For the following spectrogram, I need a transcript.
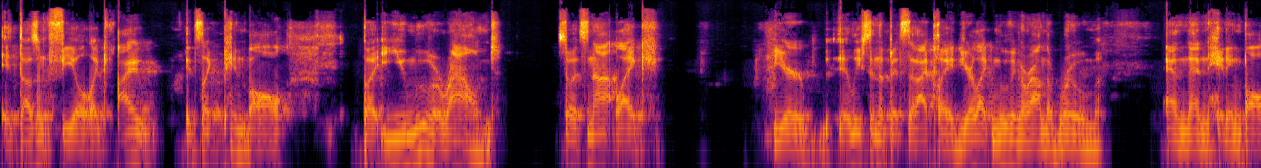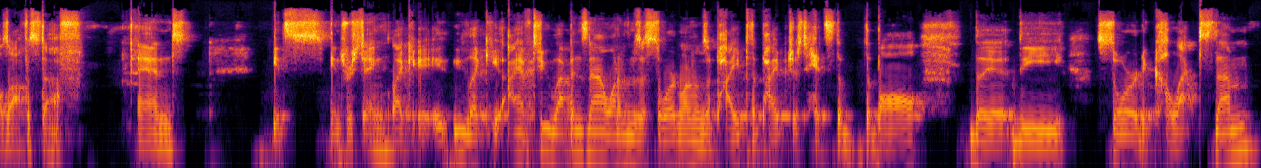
it doesn't feel like I it's like pinball, but you move around. So it's not like you're at least in the bits that I played, you're like moving around the room and then hitting balls off of stuff. And it's interesting. Like, it, like I have two weapons now. One of them is a sword. One of them is a pipe. The pipe just hits the, the ball. The, the sword collects them.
